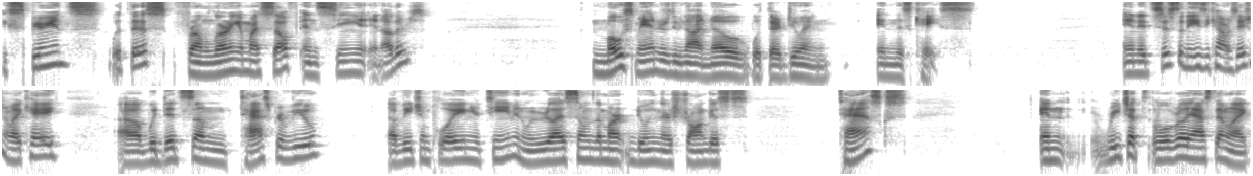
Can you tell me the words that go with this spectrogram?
experience with this, from learning it myself and seeing it in others, most managers do not know what they're doing in this case. And it's just an easy conversation like, hey, uh, we did some task review of each employee in your team, and we realized some of them aren't doing their strongest tasks. And reach out. To, we'll really ask them like,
